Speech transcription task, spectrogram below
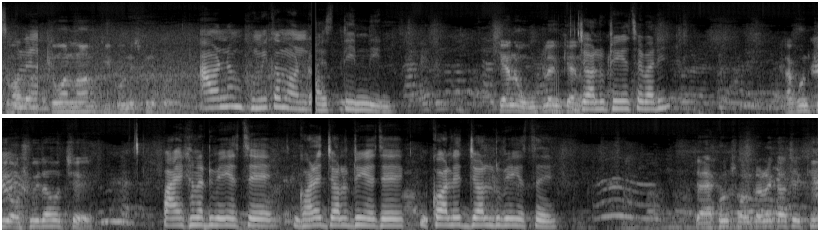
স্কুলে তোমার নাম কি? কোন স্কুলে পড়ো? আমার নাম ভূমিকা মণ্ডল। আজ তিন দিন। কেন? উঠলেন কেন? জল উঠে গেছে বাড়ি। এখন কি অসুবিধা হচ্ছে? পায়খানা ডুবে গেছে ঘরের জল ডুবে গেছে কলের জল ডুবে গেছে। তো এখন সরকারের কাছে কি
